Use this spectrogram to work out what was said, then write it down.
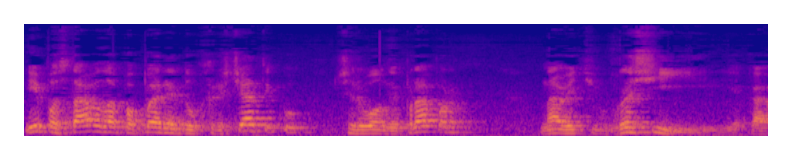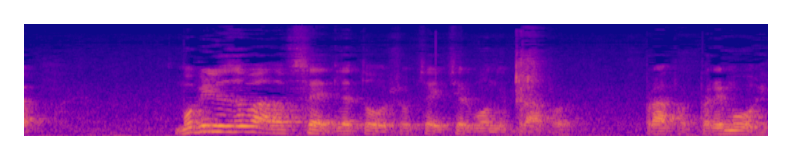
І поставила попереду Хрещатику червоний прапор, навіть в Росії, яка мобілізувала все для того, щоб цей червоний прапор, прапор перемоги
